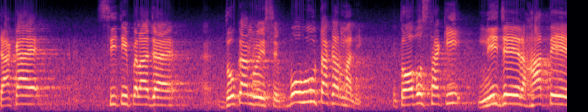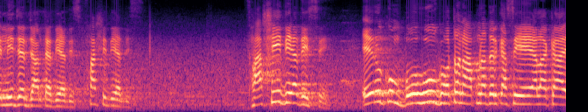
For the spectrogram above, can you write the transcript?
ঢাকায় সিটি প্লাজায় দোকান রয়েছে, বহু টাকার মালিক। কিন্তু অবস্থা কি? নিজের হাতে নিজের জানটা দিয়া দিছে, ফাঁসি দিয়া দিছে। ফাঁসি দিয়া দিছে। এরকম বহু ঘটনা আপনাদের কাছে এই এলাকায়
